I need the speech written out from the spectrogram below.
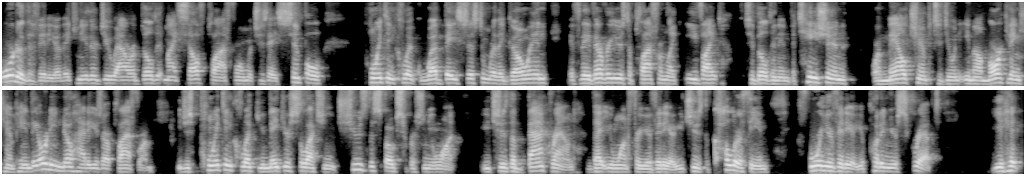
order the video they can either do our build it myself platform which is a simple point and click web-based system where they go in if they've ever used a platform like evite to build an invitation or MailChimp to do an email marketing campaign, they already know how to use our platform. You just point and click, you make your selection, you choose the spokesperson you want. You choose the background that you want for your video. You choose the color theme for your video. You put in your script. You hit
